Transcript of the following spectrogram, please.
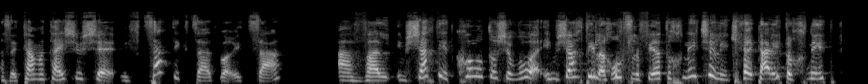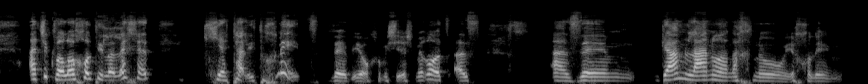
אז הייתה מתישהו שנפצעתי קצת בריצה, אבל המשכתי את כל אותו שבוע, המשכתי לרוץ לפי התוכנית שלי, כי הייתה לי תוכנית, עד שכבר לא יכולתי ללכת, כי הייתה לי תוכנית, וביום חמישי יש מרוץ, אז, אז אמ, גם לנו אנחנו יכולים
